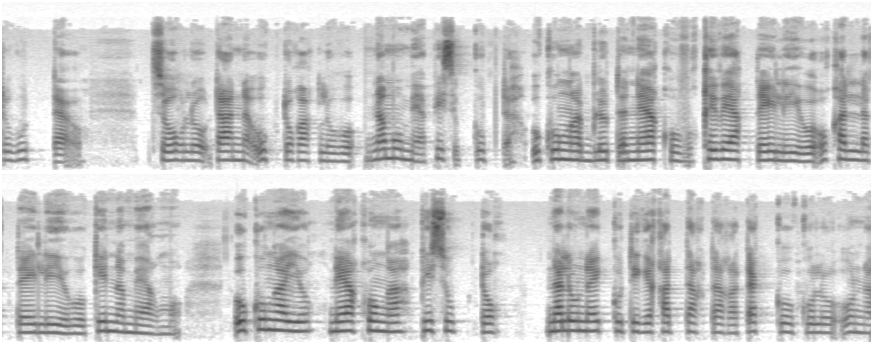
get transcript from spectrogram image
tuguttaw. Soolo taanna uqtuqaqlugu namumia pisukkupta ukungablutaniaqquvu qiviaqtailiugu uqallaqtailiugu kinnamiaqmu ukungayu niaqunga pisuktuq nalunaikkutige qattartaqa takkuukulu una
